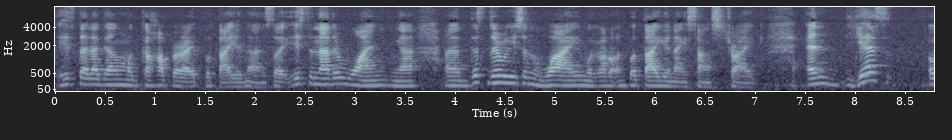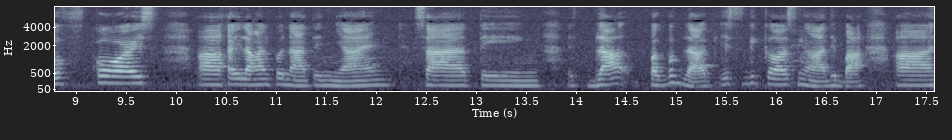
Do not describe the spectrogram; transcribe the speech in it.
is talagang magka-copyright po tayo na. So, is another one nga, uh, that's the reason why magkaroon po tayo ng isang strike. And yes, of course, uh, kailangan po natin yan sa ating vlog, pagbablog is because nga, 'di ba? Uh,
